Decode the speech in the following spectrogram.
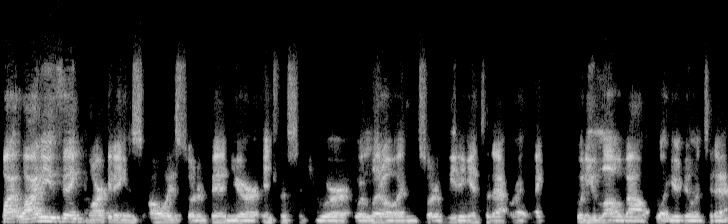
Why, why do you think marketing has always sort of been your interest since you were, were little and sort of leading into that, right? Like, what do you love about what you're doing today?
